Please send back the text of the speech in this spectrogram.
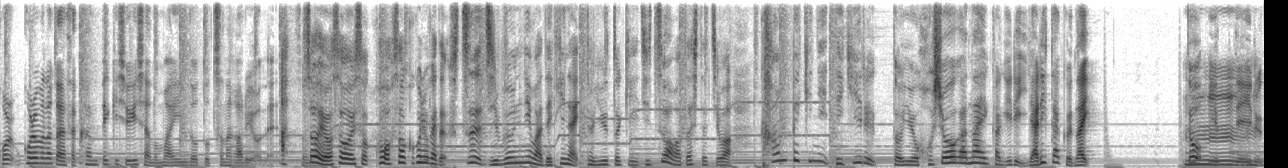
これこれもだからさ完璧主義者のマインドとつながるよね。あのそうよそうよそうこうそうここに書いて普通自分にはできないという時実は私たちは完璧にできるという保証がない限りやりたくないと言っている。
